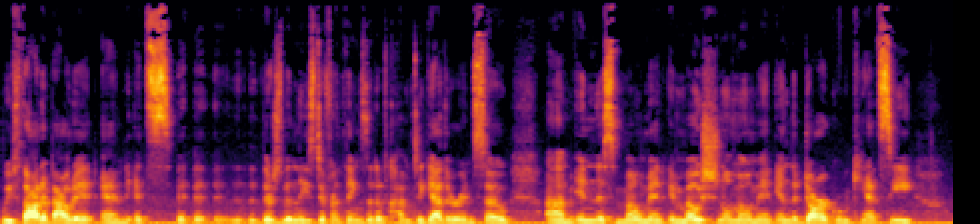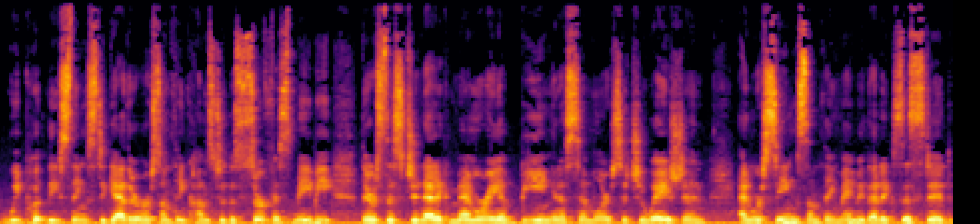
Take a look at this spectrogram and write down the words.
we've thought about it and it's it, it, it, there's been these different things that have come together. And so um, in this moment emotional moment in the dark where we can't see we put these things together or something comes to the surface maybe there's this genetic memory of being in a similar situation and we're seeing something maybe that existed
